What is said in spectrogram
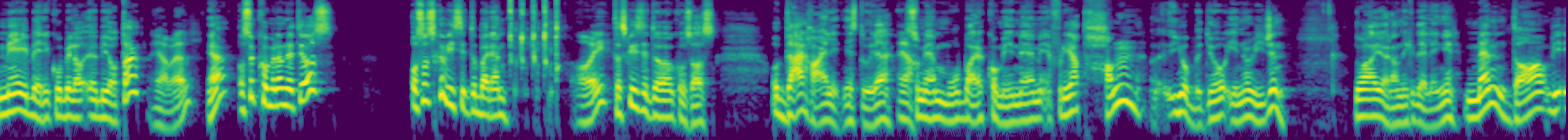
med Iberico biota. Ja vel? Ja, og så kommer han ned til oss, og så skal vi sitte og bare Oi. Da skal vi sitte og kose oss. Og der har jeg en liten historie Ja. som jeg må bare komme inn med. Fordi at han jobbet jo i Norwegian. Nå gjør han ikke det lenger. Men da vi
